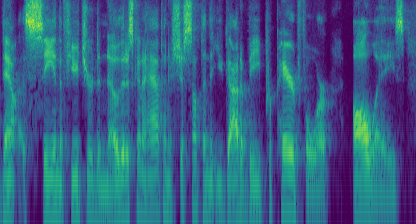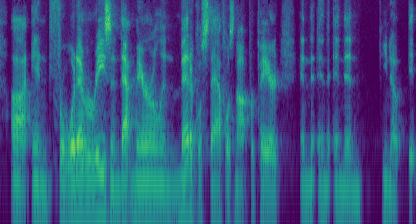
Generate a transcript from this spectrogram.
down see in the future to know that it's going to happen. It's just something that you got to be prepared for always. Uh, and for whatever reason, that Maryland medical staff was not prepared, and and and then you know it,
